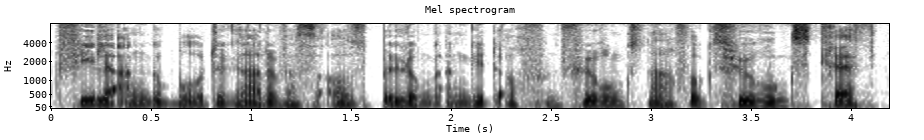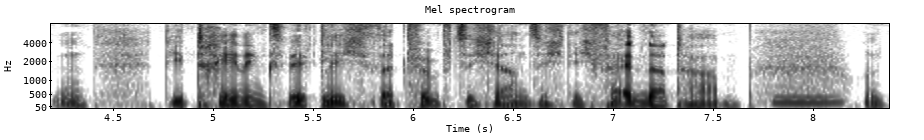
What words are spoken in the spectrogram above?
viele Angebote, gerade was Ausbildung angeht, auch von Führungsnachwuchs, Führungskräften, die Trainings wirklich seit 50 Jahren sich nicht verändert haben. Mhm. Und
